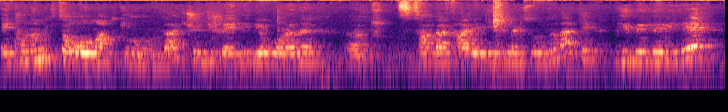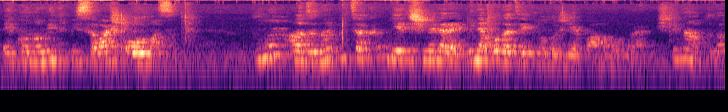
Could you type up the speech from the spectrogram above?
ekonomik de olmak durumunda. Çünkü belli bir oranı e, standart hale getirmek zorundalar ki birbirleriyle ekonomik bir savaş olmasın. Bunun adına bir takım gelişmelere, yine o da teknolojiye bağlı olarak işte ne yaptılar?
